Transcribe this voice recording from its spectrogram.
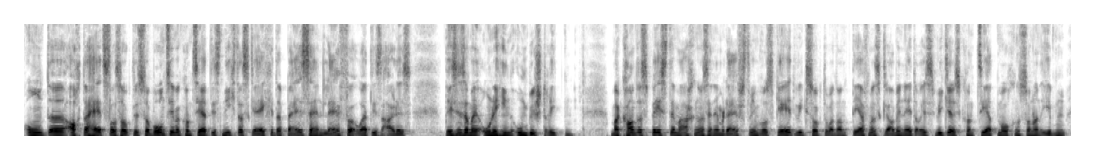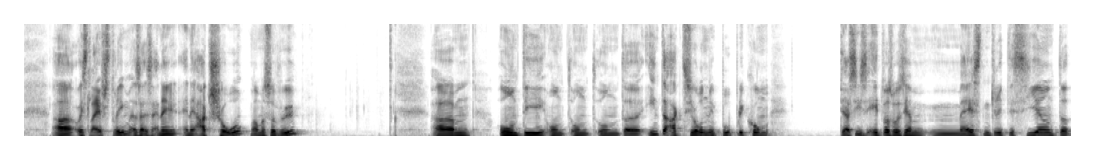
und äh, auch der Heizler sagt es so: Wohnzimmerkonzert ist nicht das gleiche. Dabei sein, live vor Ort ist alles. Das ist einmal ohnehin unbestritten. Man kann das Beste machen aus einem Livestream, was geht. Wie gesagt, aber dann darf man es, glaube ich, nicht als wirklich als Konzert machen, sondern eben äh, als Livestream, also als eine, eine Art Show, wenn man so will. Ähm, und die und, und, und äh, Interaktion mit Publikum, das ist etwas, was ich am meisten kritisiere und der,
